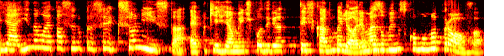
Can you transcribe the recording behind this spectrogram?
e aí não é estar tá sendo perfeccionista, é porque realmente poderia ter ficado melhor. É mais ou menos como uma prova.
